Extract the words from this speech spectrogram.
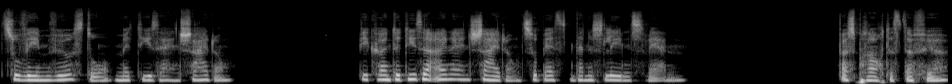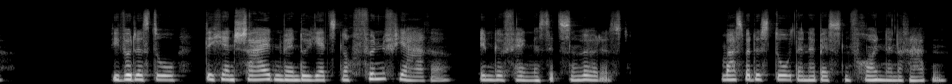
zu wem wirst du mit dieser Entscheidung? Wie könnte diese eine Entscheidung zu Besten deines Lebens werden? Was braucht es dafür? Wie würdest du dich entscheiden, wenn du jetzt noch fünf Jahre im Gefängnis sitzen würdest? Was würdest du deiner besten Freundin raten,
